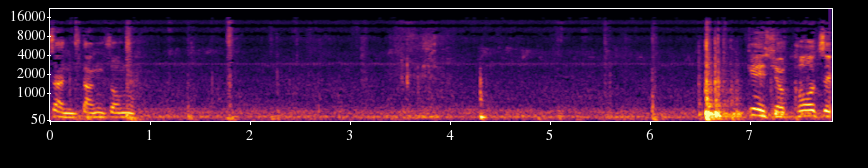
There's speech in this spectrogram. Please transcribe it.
战当中啊。继续苦战，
